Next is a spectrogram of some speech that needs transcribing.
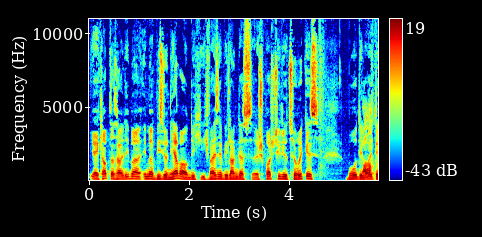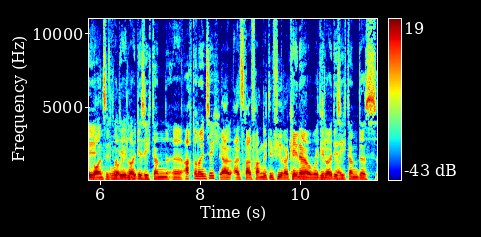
Ja, ich glaube, dass er halt immer, immer visionär war. Und ich, ich weiß nicht, wie lange das äh, Sportstudio zurück ist wo die Leute, 98, wo die ich, ne? Leute sich dann äh, 98, ja, als Ralf Rangnick die Viererkette, genau, wo die Leute hat. sich dann das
